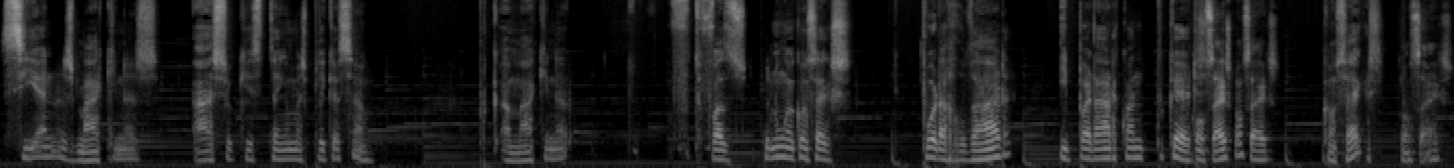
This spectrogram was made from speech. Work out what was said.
Se é nas máquinas, acho que isso tem uma explicação. Porque a máquina, tu- fazes, tu não a consegues pôr a rodar e parar quando tu queres. Consegues, consegues. Consegues? Consegues.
